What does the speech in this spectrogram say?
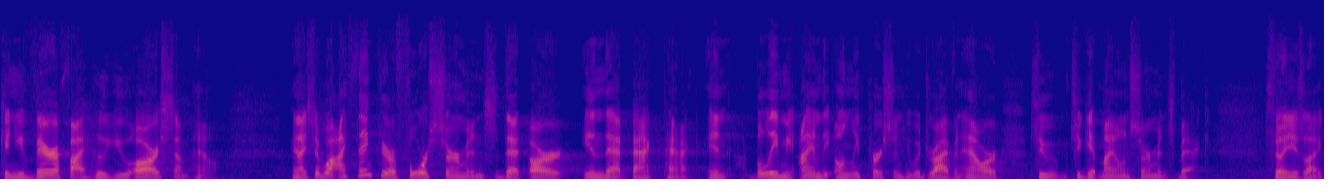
can you verify who you are somehow? And I said, Well, I think there are four sermons that are in that backpack. And believe me, I am the only person who would drive an hour to, to get my own sermons back. So he's like,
